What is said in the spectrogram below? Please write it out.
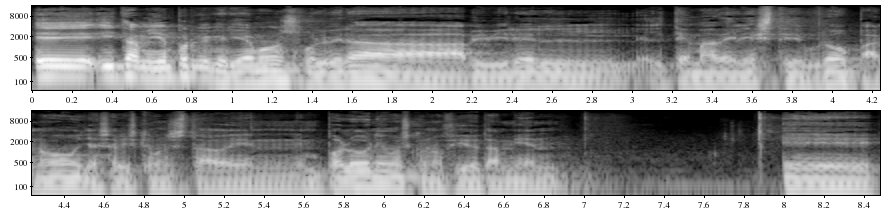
Eh, y también porque queríamos volver a vivir el, el tema del este de Europa, ¿no? Ya sabéis que hemos estado en, en Polonia, hemos conocido también eh,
